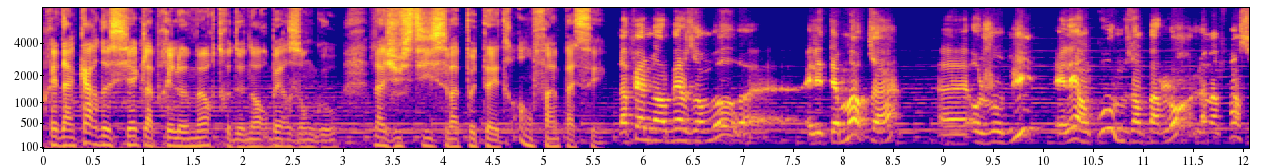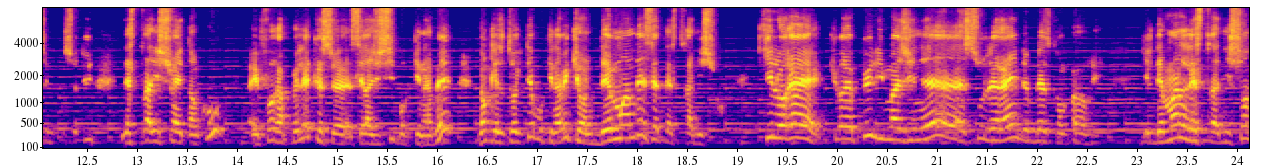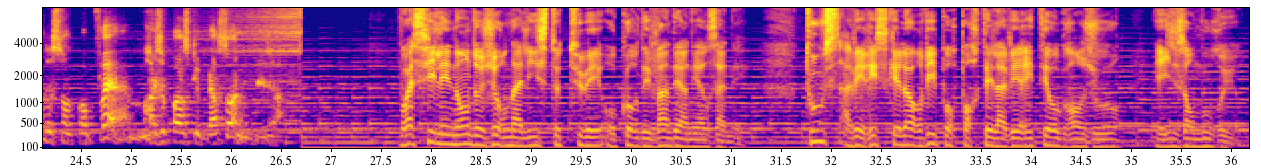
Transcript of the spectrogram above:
Près d'un quart de siècle après le meurtre de Norbert Zongo, la justice va peut-être enfin passer. L'affaire Norbert Zongo, euh, elle était morte, hein euh, aujourd'hui, elle est en cours, nous en parlons. Là, en France, une procédure d'extradition est en cours. il faut rappeler que c'est la justice burkinabé, donc les autorités burkinabées qui ont demandé cette extradition. Qui aurait, qui aurait pu l'imaginer sous le règne de Blaise Compaoré Il demande l'extradition de son propre frère. Moi, je pense que personne, déjà. Voici les noms de journalistes tués au cours des 20 dernières années. Tous avaient risqué leur vie pour porter la vérité au grand jour et ils en moururent.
